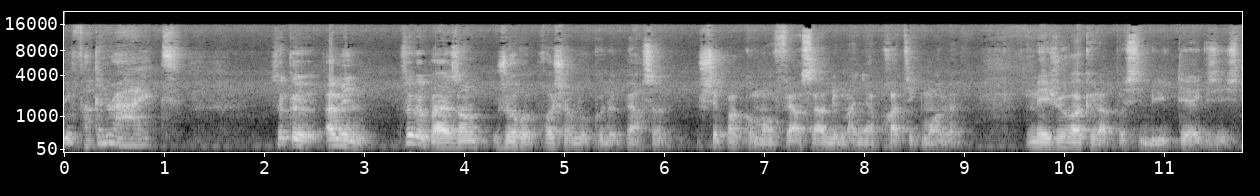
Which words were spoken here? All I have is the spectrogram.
you fucking right. Ce que, I mean, ce que par exemple je reproche à beaucoup de personnes, je sais pas comment faire ça de manière pratique moi-même, mais je vois que la possibilité existe.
